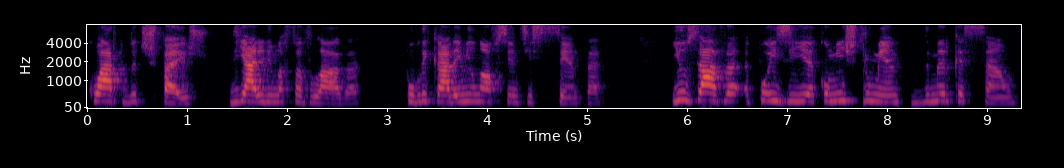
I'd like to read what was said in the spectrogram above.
Quarto de Despejo, Diário de uma Favelada, publicada em 1960, e usava a poesia como instrumento de marcação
